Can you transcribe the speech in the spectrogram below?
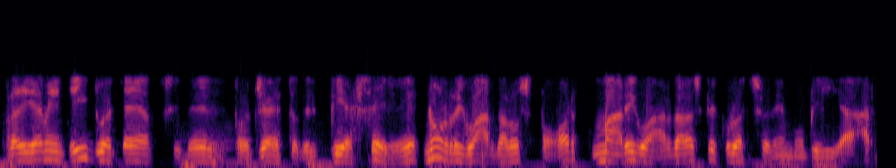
Praticamente i due terzi del progetto del PSE non riguarda lo sport, ma riguarda la speculazione immobiliare.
